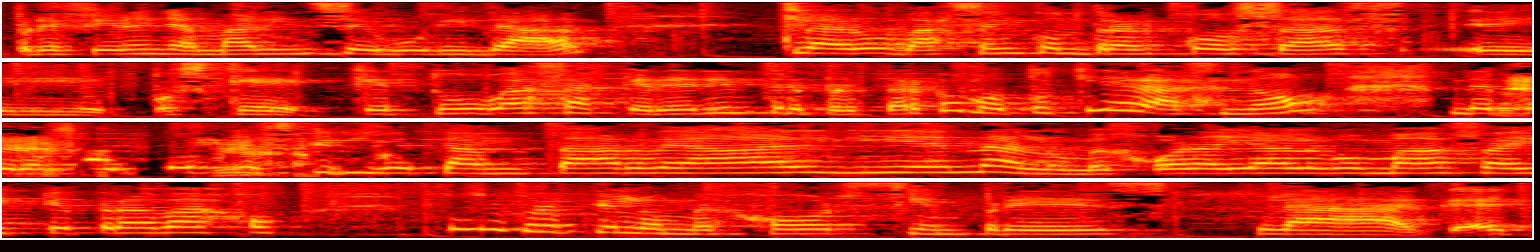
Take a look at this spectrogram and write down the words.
prefieren llamar inseguridad, claro, vas a encontrar cosas eh, pues que, que tú vas a querer interpretar como tú quieras, ¿no? De pero ¿por qué escribe tan tarde a alguien? A lo mejor hay algo más ahí que trabajo. Pues yo creo que lo mejor siempre es la eh,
